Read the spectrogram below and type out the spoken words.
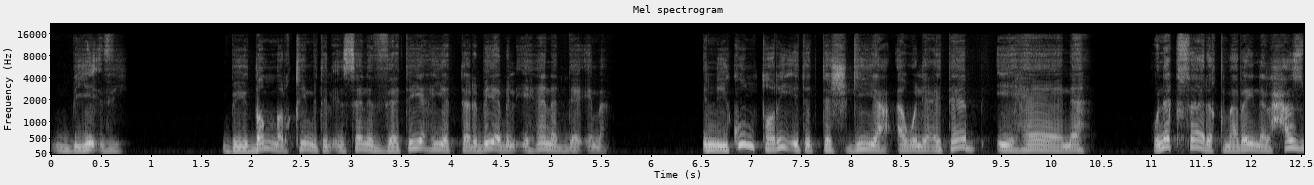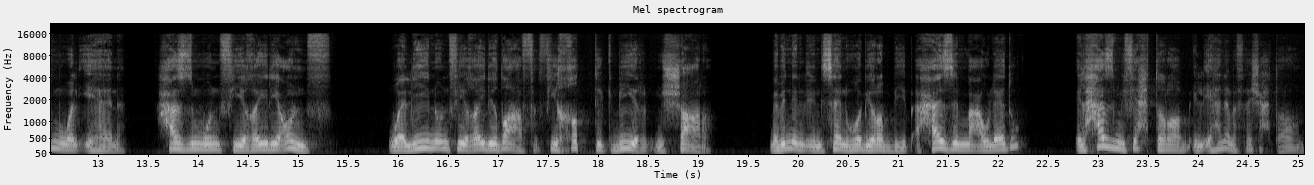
بيأذي بيدمر قيمة الإنسان الذاتية هي التربية بالإهانة الدائمة. إن يكون طريقة التشجيع أو العتاب إهانة. هناك فارق ما بين الحزم والإهانة. حزم في غير عنف ولين في غير ضعف في خط كبير مش شعرة ما بين الإنسان وهو بيربي يبقى حازم مع أولاده الحزم فيه احترام الإهانة ما فيهاش احترام.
